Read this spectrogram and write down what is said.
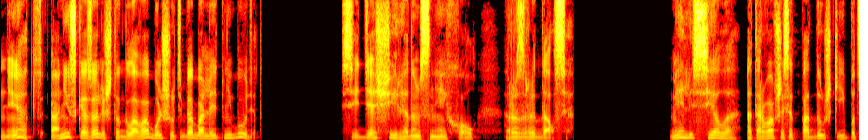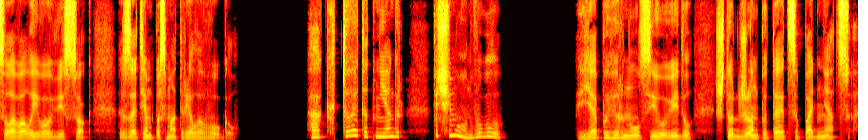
«Нет, они сказали, что голова больше у тебя болеть не будет». Сидящий рядом с ней Холл разрыдался. Мелли села, оторвавшись от подушки, и поцеловала его в висок, затем посмотрела в угол. «А кто этот негр? Почему он в углу?» Я повернулся и увидел, что Джон пытается подняться.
